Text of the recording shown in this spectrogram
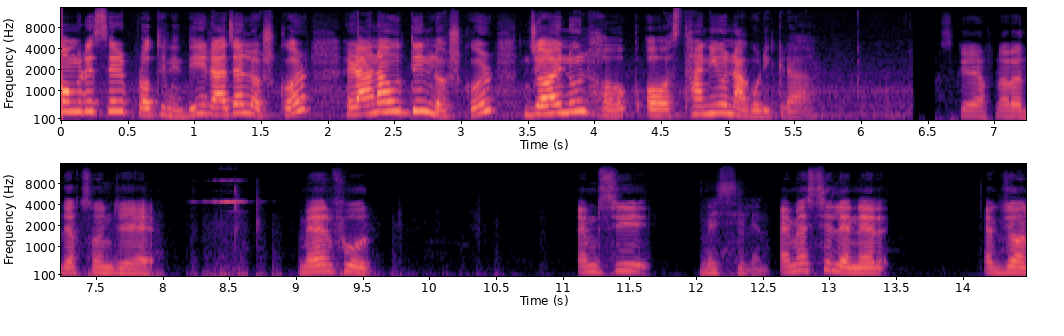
কংগ্রেসের প্রতিনিধি রাজা লস্কর, রানাউদ্দিন লস্কর, জয়নুল হক ও স্থানীয় নাগরিকরা। আজকে আপনারা দেখছেন যে মেহেরপুর এমসি এমএসসি লেনের একজন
